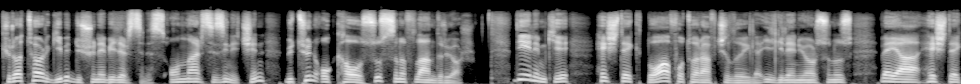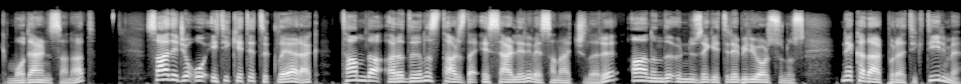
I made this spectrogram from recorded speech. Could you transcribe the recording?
küratör gibi düşünebilirsiniz. Onlar sizin için bütün o kaosu sınıflandırıyor. Diyelim ki hashtag doğa fotoğrafçılığıyla ilgileniyorsunuz veya hashtag modern sanat. Sadece o etikete tıklayarak tam da aradığınız tarzda eserleri ve sanatçıları anında önünüze getirebiliyorsunuz. Ne kadar pratik değil mi?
